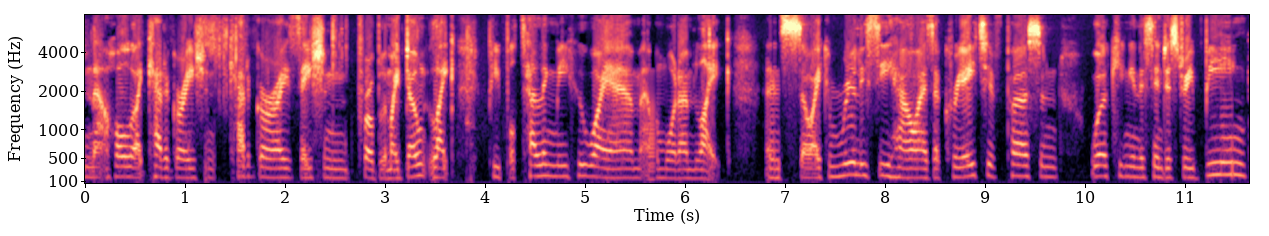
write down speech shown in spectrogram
that whole like categorization categorization problem. I don't like people telling me who I am and what I'm like. And so I can really see how as a creative person working in this industry being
